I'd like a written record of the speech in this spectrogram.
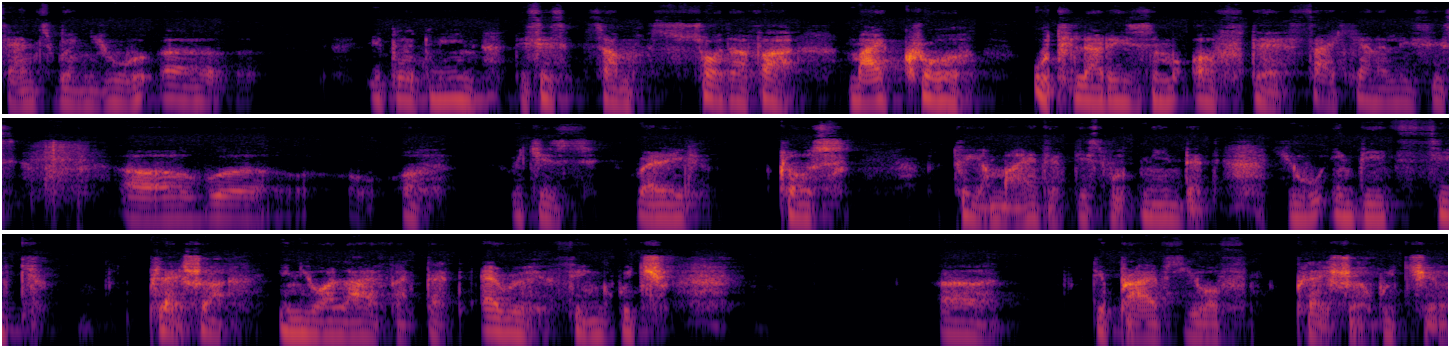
sense when you uh, it would mean this is some sort of a micro utilitarism of the psychoanalysis, which is very close to your mind. That this would mean that you indeed seek pleasure in your life and that everything which uh, deprives you of pleasure, which uh,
